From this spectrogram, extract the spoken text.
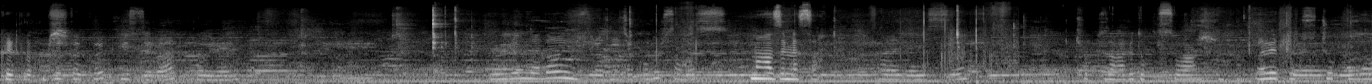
Kırklıkmış. 40 40 100 lira. Buyurun. Buyurun neden 100 lira diyecek olursanız Malzemesi. malzemesi. Çok güzel bir dokusu var. Evet kokusu çok güzel.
